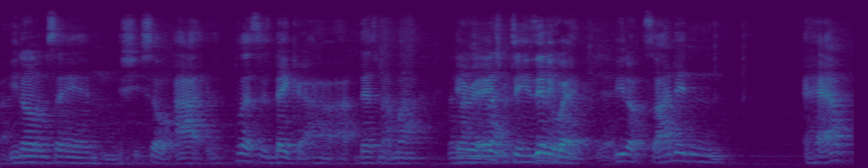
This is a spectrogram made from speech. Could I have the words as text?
right. You know what I'm saying? Mhm. So I plus it's daycare. I, I, that's not my That's area of expertise Yeah, anyway. yeah. You know, so I didn't have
